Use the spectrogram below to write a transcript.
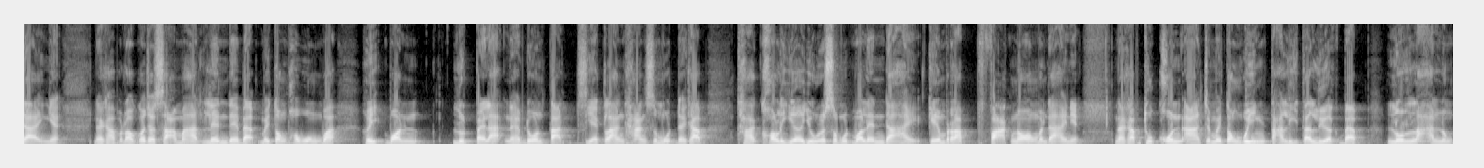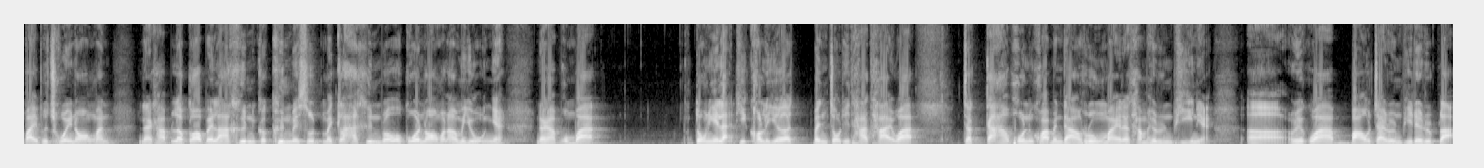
ได้อย่างเงี้ยนะครับ เราก็จะสามารถเล่นได้แบบไม่ต้องพะวงว่า เฮ้ยบอลหลุดไปล้วนะครับ โดนตัดเสียกลางทางสมมตินะครับ ถ้าคอล i เยอร์อยู่แล้วสมมติว่าเล่นได้ เกมรับฝากน้องมันได้เนี่ยนะครับ ทุกคนอาจจะไม่ต้องวิ่งตาลีตาเหลือกแบบล้นลานลงไปเพื่อช่วยน้องมันนะครับ แล้วก็เวลาขึ้นก็ขึ้นไม่สุดไม่กล้าขึ้นเพราะว่ากลัวน้องมันเอาไม่อยู่อย่างเงี้ยนะครับ ผมว่า ตรงนี้แหละที่คอล i เยอร์เป็นโจทย์ที่ท้าทายว่าจะก้าวพ้นความเป็นดาวรุ่งไหมและทำให้รุ่นพี่เนี่ยเเรียกว่าเบาใจรุ่นพี่ได้หรือเปล่า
